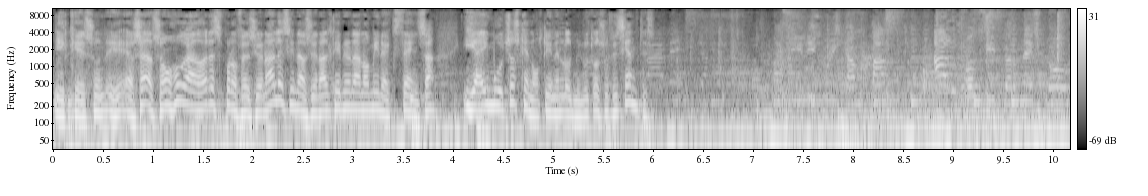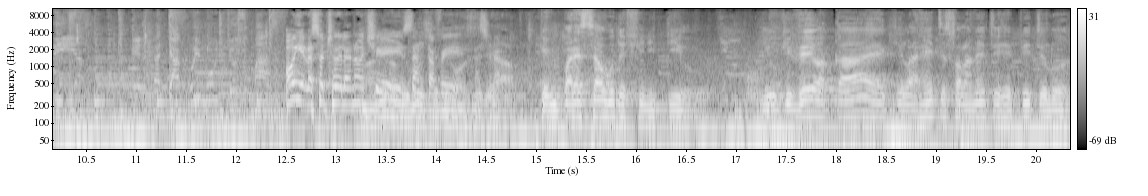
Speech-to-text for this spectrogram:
y que es un, eh, o sea, son jugadores profesionales y Nacional tiene una nómina extensa y hay muchos que no tienen los minutos suficientes. Hoy a las 8 de la noche, Santa Fe. Que me parece algo definitivo. E o que veio acá é que a gente solamente repite os,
